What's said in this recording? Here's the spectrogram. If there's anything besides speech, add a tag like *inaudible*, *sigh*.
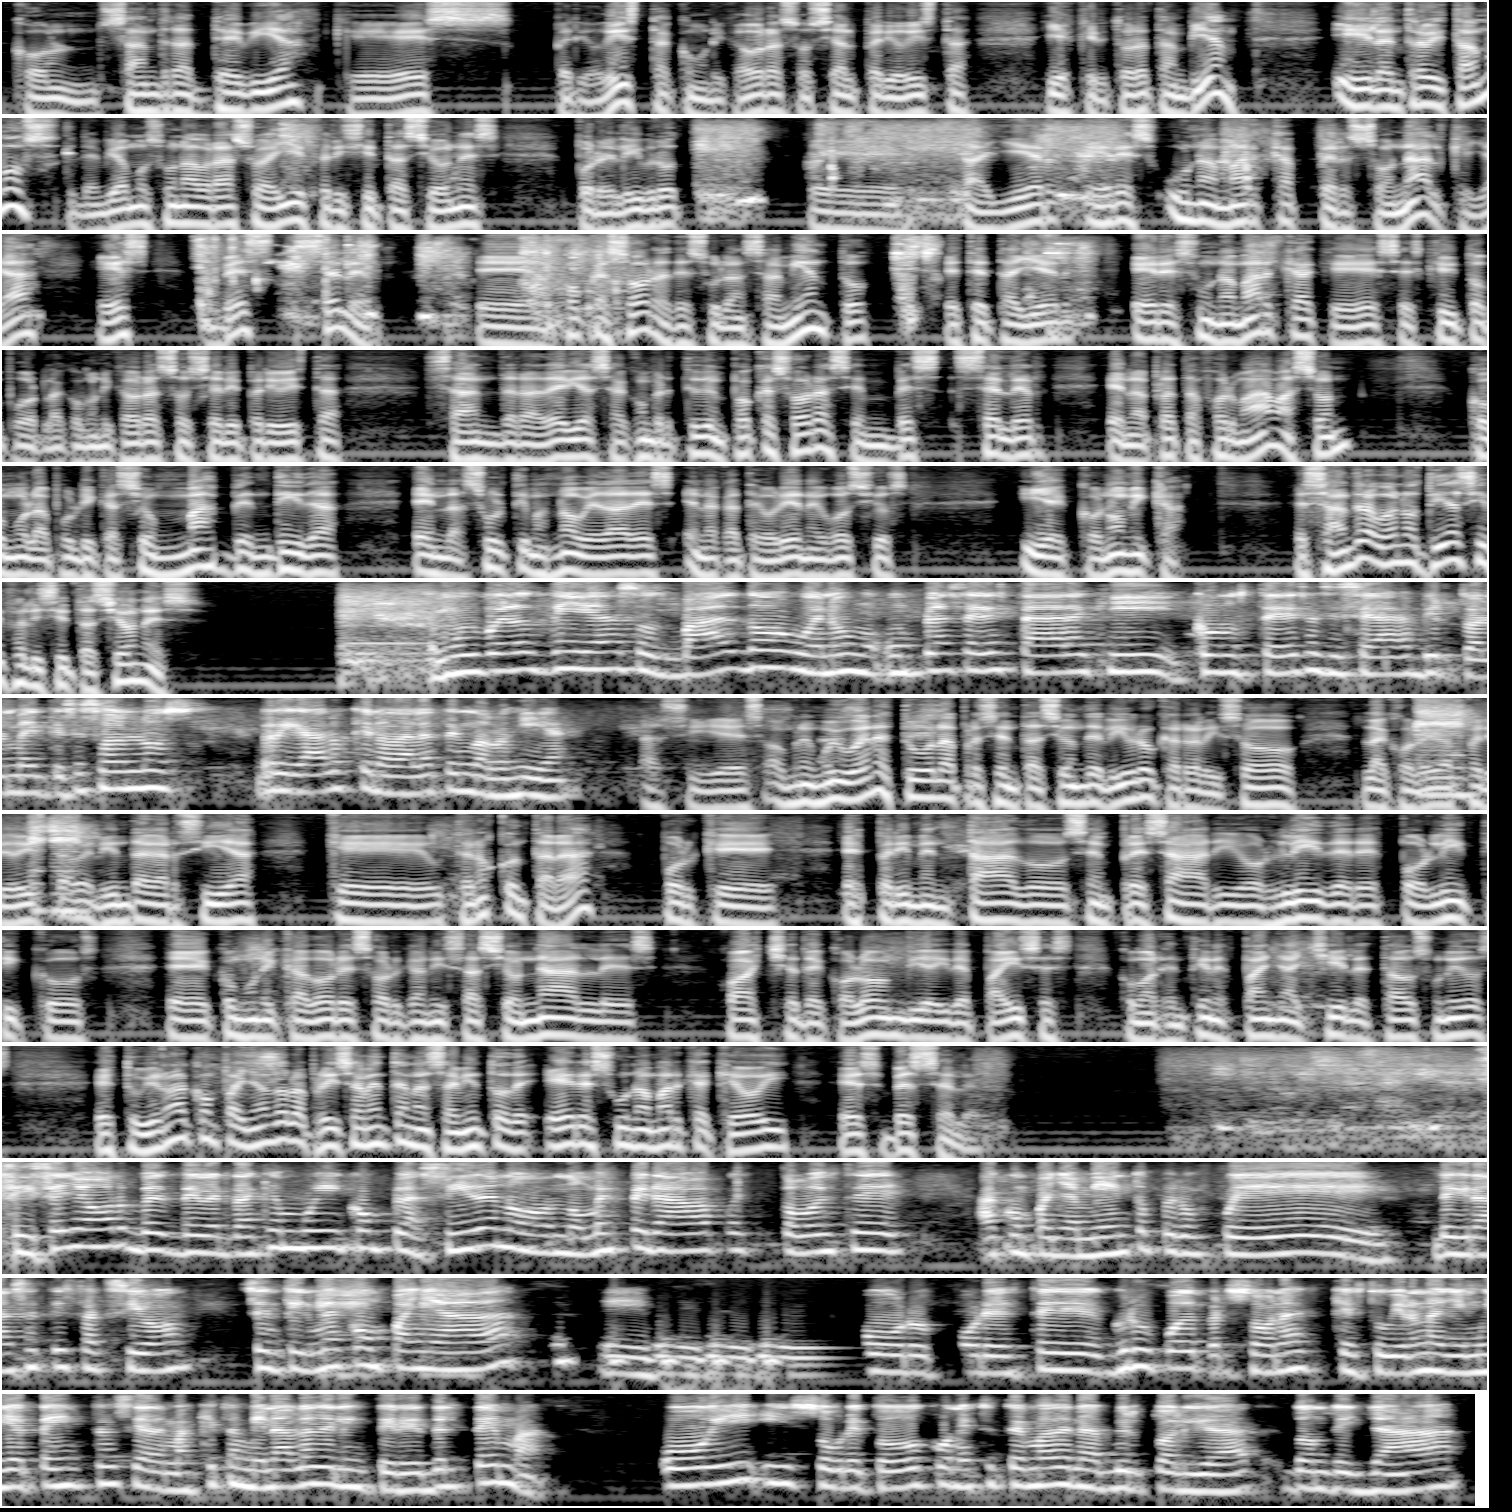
con Sandra Devia, que es periodista, comunicadora social, periodista y escritora también. Y la entrevistamos, le enviamos un abrazo a ella y felicitaciones por el libro eh, Taller Eres una marca personal, que ya es bestseller. Eh, a pocas horas de su lanzamiento, este taller Eres una marca, que es escrito por la comunicadora social y periodista Sandra Devia, se ha convertido en pocas horas en bestseller en la plataforma Amazon como la publicación más vendida en las últimas novedades en la categoría negocios y económica. Sandra, buenos días y felicitaciones. Muy buenos días, Osvaldo. Bueno, un placer estar aquí con ustedes, así sea virtualmente. Esos son los regalos que nos da la tecnología. Así es, hombre, muy buena estuvo la presentación del libro que realizó la colega periodista Belinda García, que usted nos contará, porque experimentados, empresarios, líderes políticos, eh, comunicadores organizacionales, OH de Colombia y de países como Argentina, España, Chile, Estados Unidos, estuvieron acompañándola precisamente en el lanzamiento de Eres una marca que hoy es bestseller. Sí, señor, de verdad que muy complacida, no, no me esperaba pues todo este acompañamiento, pero fue de gran satisfacción sentirme acompañada eh, por, por este grupo de personas que estuvieron allí muy atentas y además que también habla del interés del tema. Hoy y sobre todo con este tema de la virtualidad, donde ya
